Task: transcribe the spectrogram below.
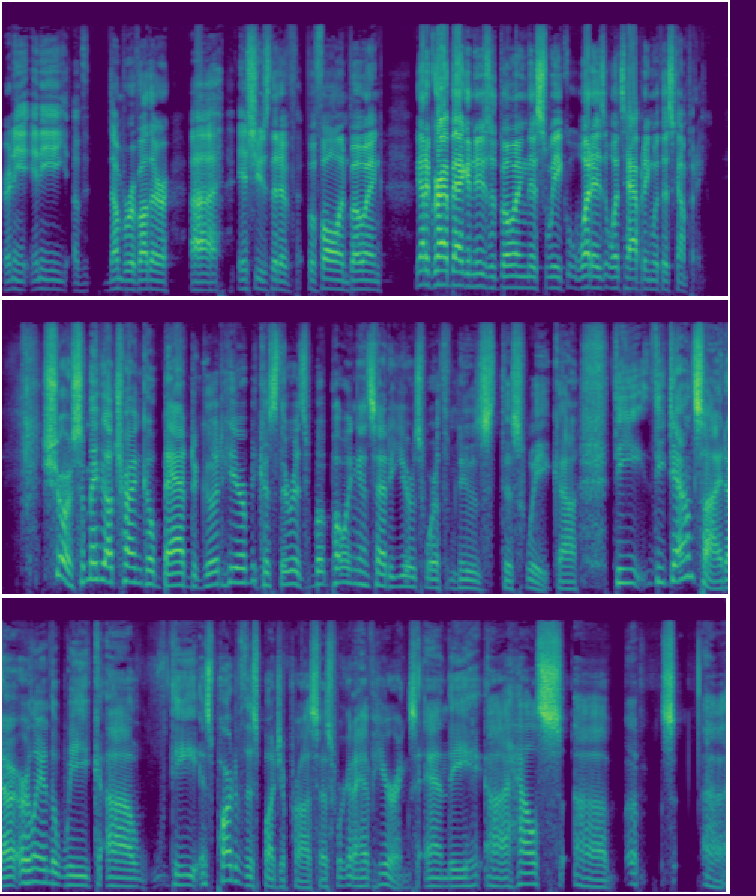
any any of number of other uh, issues that have befallen Boeing. We got a grab bag of news with Boeing this week. What is what's happening with this company? Sure. So maybe I'll try and go bad to good here because there is. But Boeing has had a year's worth of news this week. Uh, the the downside uh, earlier in the week, uh, the as part of this budget process, we're going to have hearings, and the uh, House uh, uh, uh,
